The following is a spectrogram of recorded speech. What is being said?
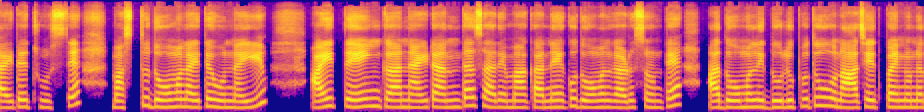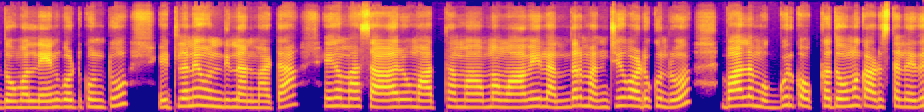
లైట్ చూస్తే మస్తు దోమలు అయితే ఉన్నాయి. అయితే ఇంకా నైట్ అంతా సరే మా కన్నయ్యకు దోమలు కడుస్తుంటే ఆ దోమల్ని దులుపుతూ నా చేతి పైన ఉన్న దోమలు నేను కొట్టుకుంటూ ఇట్లనే ఉండిందనమాట. ఇక మా సారు, మా అత్తమ్మ, మా మామయ్యలు అందరూ మంచిగా పడుకున్నారు వాళ్ళ ముగ్గురికి ఒక్క దోమ కడుస్తలేదు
